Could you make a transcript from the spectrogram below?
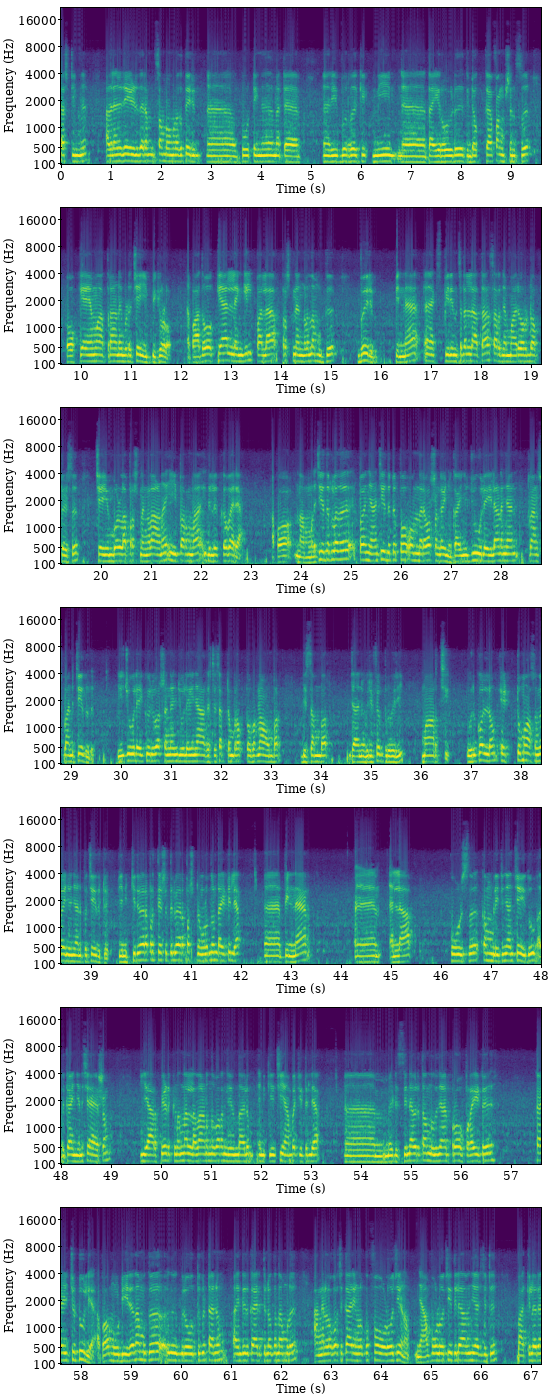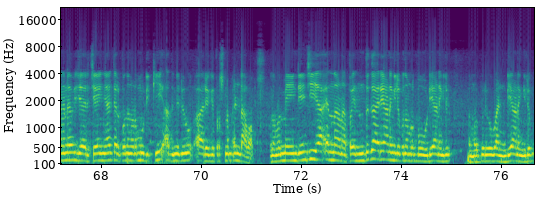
ടെസ്റ്റിങ് അതിലൊരു ഒരു ഏഴ് തരം സംഭവങ്ങളൊക്കെ തരും. കോട്ടിങ് മറ്റേ ലിവർ കിഡ്നി തൈറോയിഡ് ഇതിന്റെ ഒക്കെ ഫങ്ഷൻസ് ഓക്കെ ആയാൽ മാത്രമാണ് ഇവിടെ ചെയ്യിപ്പിക്കുള്ളൂ. അപ്പോൾ അത് ഓക്കെ അല്ലെങ്കിൽ പല പ്രശ്നങ്ങളും നമുക്ക് വരും. പിന്നെ എക്സ്പീരിയൻസ്ഡ് അല്ലാത്ത സർജന്മാർ ഓർ ഡോക്ടേഴ്സ് ചെയ്യുമ്പോഴുള്ള പ്രശ്നങ്ങളാണ് ഈ പറഞ്ഞ ഇതിലൊക്കെ വരാം. അപ്പോൾ നമ്മൾ ചെയ്തിട്ടുള്ളത് ഇപ്പോൾ ഞാൻ ചെയ്തിട്ട് ഇപ്പോൾ ഒന്നര വർഷം കഴിഞ്ഞു. കഴിഞ്ഞ ജൂലൈയിലാണ് ഞാൻ ട്രാൻസ്പ്ലാന്റ് ചെയ്തത്. ഈ ജൂലൈക്ക് ഒരു വർഷം കഴിഞ്ഞ് ജൂലൈ കഴിഞ്ഞ് August September October November December ജനുവരി ഫെബ്രുവരി മാർച്ച്. ഒരു കൊല്ലം എട്ട് മാസം കഴിഞ്ഞു ഞാനിപ്പോൾ ചെയ്തിട്ട്. എനിക്കിത് വേറെ പ്രത്യക്ഷത്തിൽ വേറെ പ്രശ്നങ്ങളൊന്നും ഉണ്ടായിട്ടില്ല. പിന്നെ എല്ലാ കോഴ്സ് കംപ്ലീറ്റ് ഞാൻ ചെയ്തു. അത് കഴിഞ്ഞതിന് ശേഷം ഇ ആർ പി എടുക്കണം നല്ലതാണെന്ന് പറഞ്ഞിരുന്നാലും എനിക്ക് ചെയ്യാൻ പറ്റിയിട്ടില്ല. മെഡിസിൻ അവർ തന്നത് ഞാൻ പ്രോപ്പറായിട്ട് കഴിച്ചിട്ടുമില്ല. അപ്പൊ മുടിയിലെ നമുക്ക് ഗ്രോത്ത് കിട്ടാനും അതിന്റെ ഒരു കാര്യത്തിനൊക്കെ നമ്മൾ അങ്ങനെയുള്ള കുറച്ച് കാര്യങ്ങളൊക്കെ ഫോളോ ചെയ്യണം. ഞാൻ ഫോളോ ചെയ്തില്ല എന്ന് വിചാരിച്ചിട്ട് ബാക്കിയുള്ളവർ അങ്ങനെ വിചാരിച്ചു കഴിഞ്ഞാൽ ചിലപ്പോൾ നിങ്ങളുടെ മുടിക്ക് അതിനൊരു ആരോഗ്യ പ്രശ്നം ഉണ്ടാവാം. നമ്മൾ മെയിന്റെയിൻ ചെയ്യുക എന്നാണ്. അപ്പൊ എന്ത് കാര്യമാണെങ്കിലും ഇപ്പൊ നമ്മുടെ ബോഡി ആണെങ്കിലും നമ്മളിപ്പോ ഒരു വണ്ടി ആണെങ്കിലും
